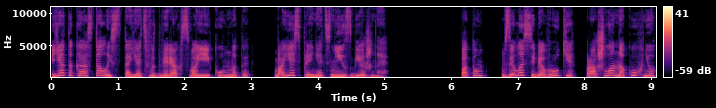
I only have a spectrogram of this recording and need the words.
Я так и осталась стоять в дверях своей комнаты, боясь принять неизбежное. Потом взяла себя в руки, прошла на кухню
